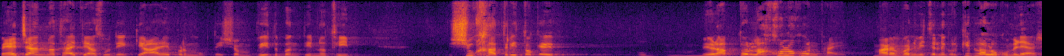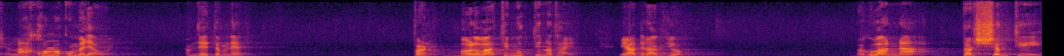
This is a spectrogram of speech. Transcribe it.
પહેચાન ન થાય ત્યાં સુધી ક્યારેય પણ મુક્તિ સંવિત બનતી નથી. શું ખાતરી? તો કે મેળાપ તો લાખો લોકોને થાય. મારે વન વિચરણ કર્યું કેટલા લોકો મળ્યા છે લાખો લોકો મળ્યા હોય. સમજાય તમને? પણ મળવાથી મુક્તિ ન થાય. યાદ રાખજો, ભગવાનના દર્શનથી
